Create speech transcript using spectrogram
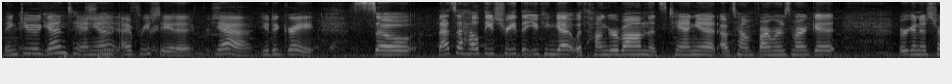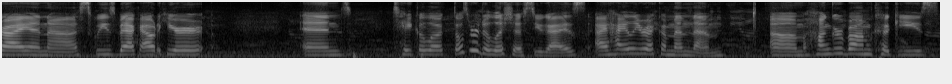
Thank, you again, Tanya. I appreciate it. Yeah, you did great. So that's a healthy treat that you can get with Hunger Bomb. That's Tanya at Uptown Farmers Market. We're gonna try and uh, squeeze back out here and take a look. Those were delicious, you guys. I highly recommend them. Um, Hunger Bomb cookies.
